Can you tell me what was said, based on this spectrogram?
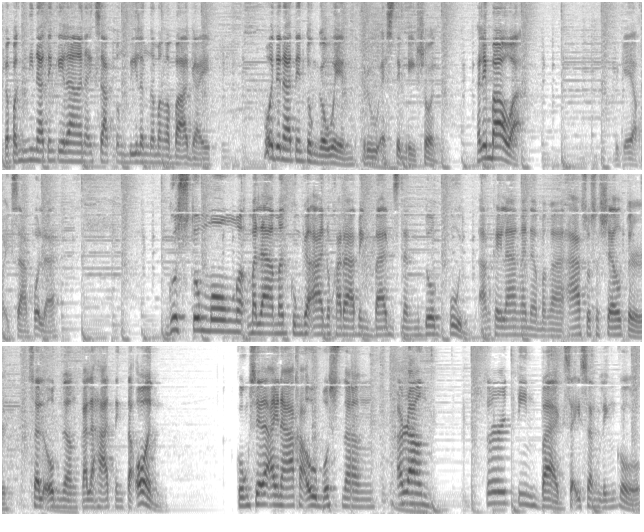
kapag hindi natin kailangan ng eksaktong bilang ng mga bagay, pwede natin itong gawin through estimation. Halimbawa, bigay ako example ha, gusto mong malaman kung gaano karaming bags ng dog food ang kailangan ng mga aso sa shelter sa loob ng kalahating taon. Kung sila ay nakakaubos ng around 13 bags sa isang linggo,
